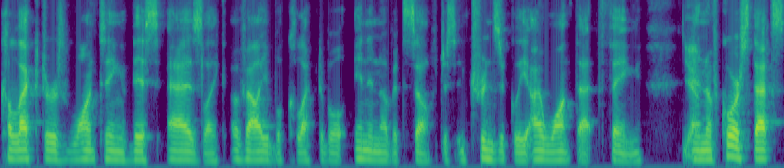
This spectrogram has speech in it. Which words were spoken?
collectors wanting this as like a valuable collectible in and of itself. Just intrinsically, I want that thing. Yeah. And of course, that's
